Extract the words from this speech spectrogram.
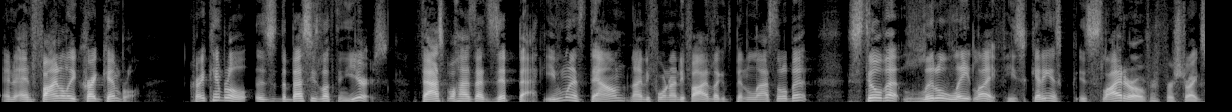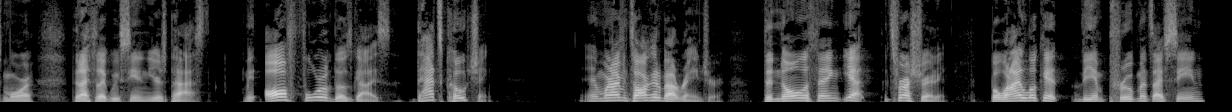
And and finally, Craig Kimbrel. Craig Kimbrel is the best he's looked in years. Fastball has that zip back. Even when it's down 94 95, like it's been the last little bit, still that little late life. He's getting his, his slider over for strikes more than I feel like we've seen in years past. I mean, all four of those guys, that's coaching. And we're not even talking about Ranger. The Nola thing, yeah, it's frustrating. But when I look at the improvements I've seen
